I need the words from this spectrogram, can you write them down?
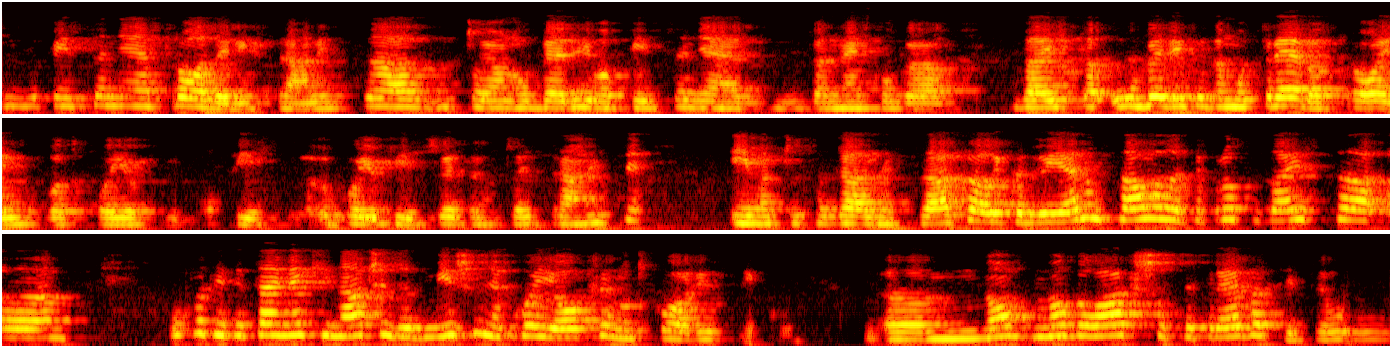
za pisanje prodajnih stranica, to je ono ubedljivo pisanje da nekoga zaista uberite da mu treba proizvod koji, opis, koji opisujete na toj stranici, ima tu sad raznih zaka, ali kad ga jednom savladate, prosto zaista uh, uhvatite taj neki način razmišljanja koji je okrenut korisniku. Uh, mnogo, mnogo lakše se prebacite u,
